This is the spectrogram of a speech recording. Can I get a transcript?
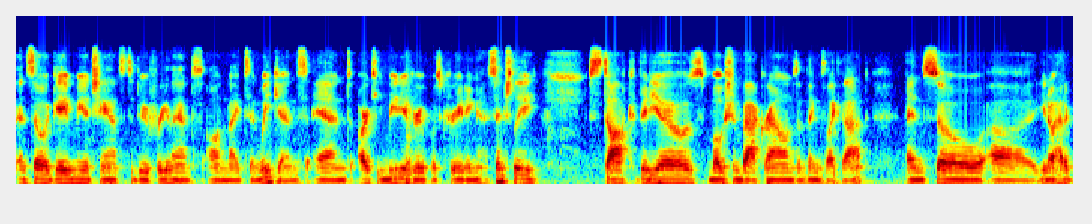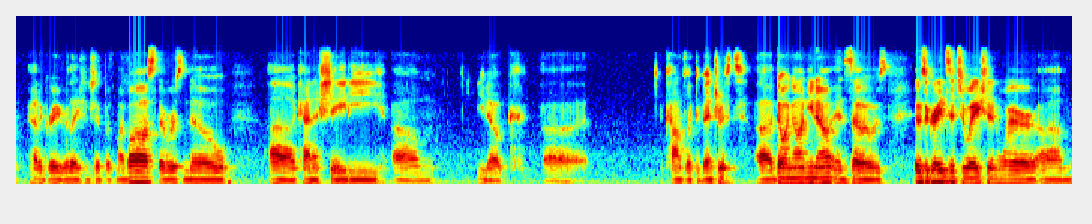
and so it gave me a chance to do freelance on nights and weekends. And RT Media Group was creating essentially stock videos, motion backgrounds, and things like that. And so uh, you know had a had a great relationship with my boss. There was no uh, kind of shady, um, you know, uh, conflict of interest uh, going on, you know, and so it was it was a great situation where um,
